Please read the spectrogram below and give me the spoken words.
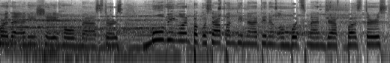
for the NHA Home Masters. Moving on, pag-usapan din natin ang Ombudsman Draft Busters.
